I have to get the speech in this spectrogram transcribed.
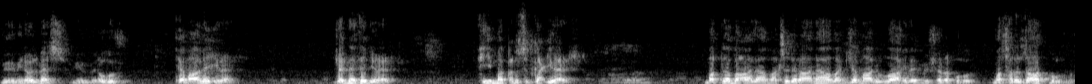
Mümin ölmez, mümin olur. Kemale girer. Cennete girer. Fi makadı sıdka girer. Matlab-ı ala maksadı rana alan cemalullah ile müşerref olur. Mazharı zat bulunur.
